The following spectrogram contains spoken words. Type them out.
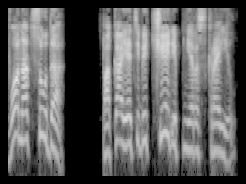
Вон отсюда, пока я тебе череп не раскроил!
